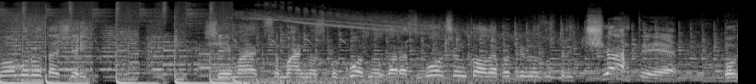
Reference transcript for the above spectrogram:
номеру та ще й Ще й максимально спекотно зараз Вовченко, але потрібно зустрічати. Бо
